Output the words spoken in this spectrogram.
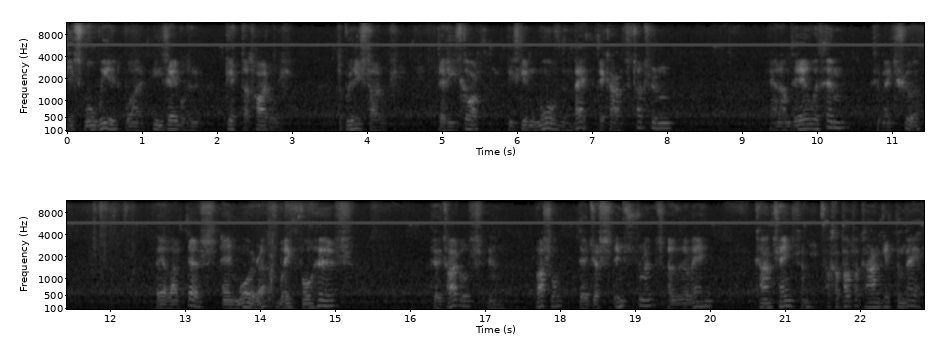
It's more weird why he's able to get the titles, the British titles, that he's got. He's getting more of them back. They can't touch them. And I'm there with him to make sure they're like this, and Moira wait for hers, her titles. In Russell, they're just instruments over the land, can't change them, Whakapapa can't get them back,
